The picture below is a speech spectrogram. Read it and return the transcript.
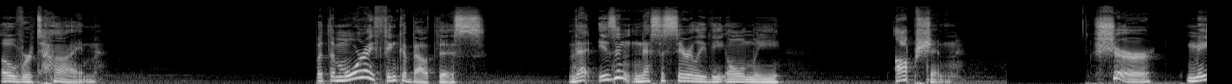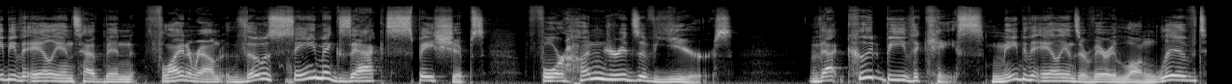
over time. But the more I think about this, that isn't necessarily the only option. Sure, maybe the aliens have been flying around those same exact spaceships for hundreds of years that could be the case. Maybe the aliens are very long lived.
